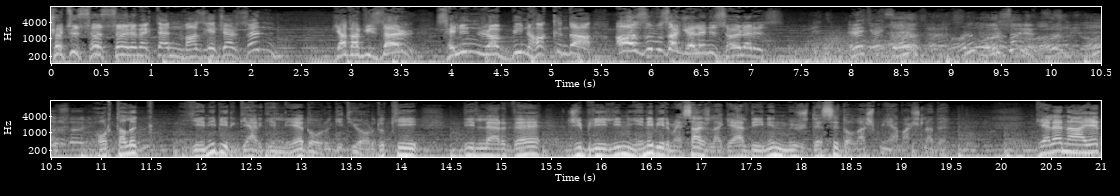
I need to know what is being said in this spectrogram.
kötü söz söylemekten vazgeçersin ya da bizler senin Rabbin hakkında ağzımıza geleni söyleriz. Evet evet doğru. Doğru, doğru söylüyor. Ortalık yeni bir gerginliğe doğru gidiyordu ki dillerde Cibril'in yeni bir mesajla geldiğinin müjdesi dolaşmaya başladı. Gelen ayet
